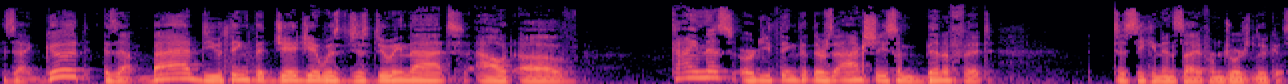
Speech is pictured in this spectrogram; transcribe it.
is that good? Is that bad? Do you think that JJ was just doing that out of kindness, or do you think that there's actually some benefit to seeking insight from George Lucas?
